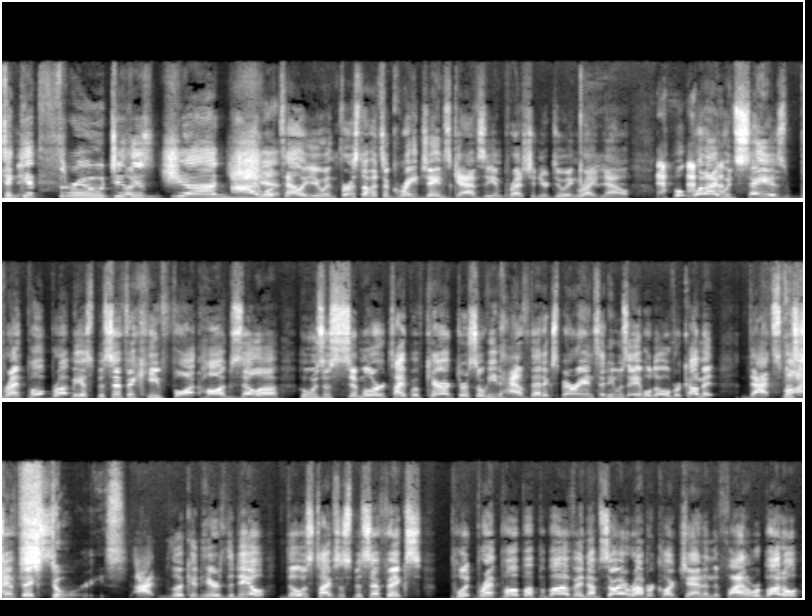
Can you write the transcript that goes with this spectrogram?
to get through to Look, this judge? I will tell you, and first off, it's a great James Gavsey impression you're doing right now. But what I would say is Brent Pope brought me a specific. He fought Hogzilla, who was a similar type of character, so he'd have that experience and he was able to overcome it. That Five specifics stories. I, look at here's the deal. Those types of specifics put Brent Pope up above. And I'm sorry, Robert Clark Chan, in the final rebuttal,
